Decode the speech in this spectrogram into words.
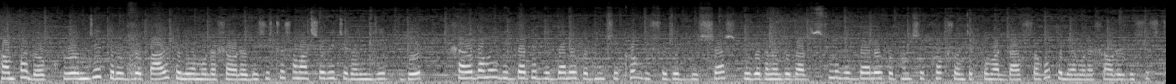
সম্পাদক রঞ্জিত রুদ্রপাল তেলিয়ামুড়া শহরের বিশিষ্ট সমাজসেবী চিরঞ্জিত দেব, শারদাময়ী বিদ্যাপীঠ বিদ্যালয়ের প্রধান শিক্ষক বিশ্বজিৎ বিশ্বাস, বিবেকানন্দ দ্বাদশ বিদ্যালয়ের প্রধান শিক্ষক সঞ্জিত কুমার দাস সহ তেলিয়ামুড়া শহরের বিশিষ্ট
